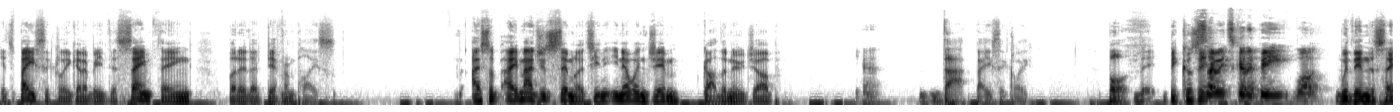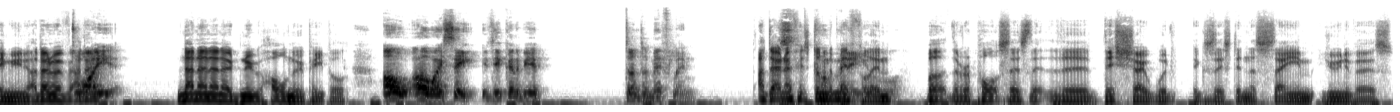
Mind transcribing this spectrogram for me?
it's basically going to be the same thing, but at a different place. I, sub- I imagine similar to you know when Jim got the new job, Yeah. that basically, but th- because it So it's going to be what within the same unit. I don't know if I don't, no no no no new whole new people. Oh, oh, I see. Is it going to be a Dunder Mifflin? I don't know if it's Dunder Mifflin, or- but the report says that the this show would exist in the same universe,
